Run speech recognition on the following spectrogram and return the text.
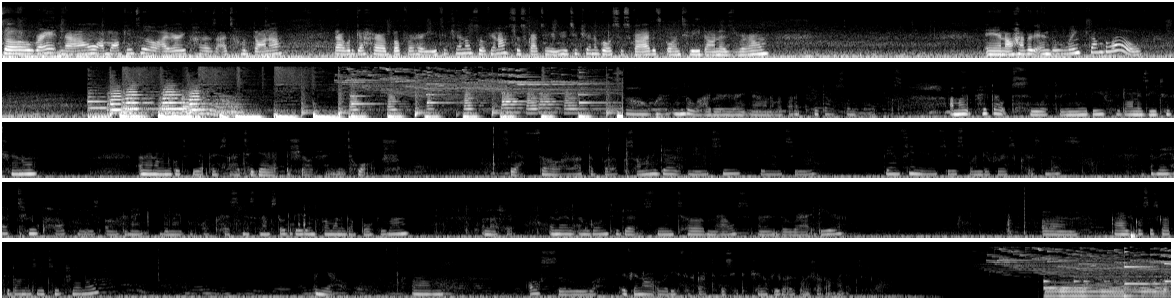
So right now I'm walking to the library because I told Donna that I would get her a book for her YouTube channel. So if you're not subscribed to her YouTube channel, go subscribe. It's going to be Donna's room. And I'll have it in the link down below. So we're in the library right now and I'm about to pick out some books. I might pick out two or three maybe for Donna's YouTube channel. And then I'm gonna go to the other side to get a show that I need to watch. So yeah, so I got the book. So I'm gonna get Nancy Fancy, Fancy Nancy Splendiferous Christmas. And they have two copies of the night the night before Christmas. And I'm still debating if I want to get both of them. I'm not sure. And then I'm going to get Santa Mouse and the Ratdeer. Um, guys, go subscribe to Donna's YouTube channel. And yeah. Um, also, if you're not already subscribed to this YouTube channel, if you guys want to shout out my next video.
